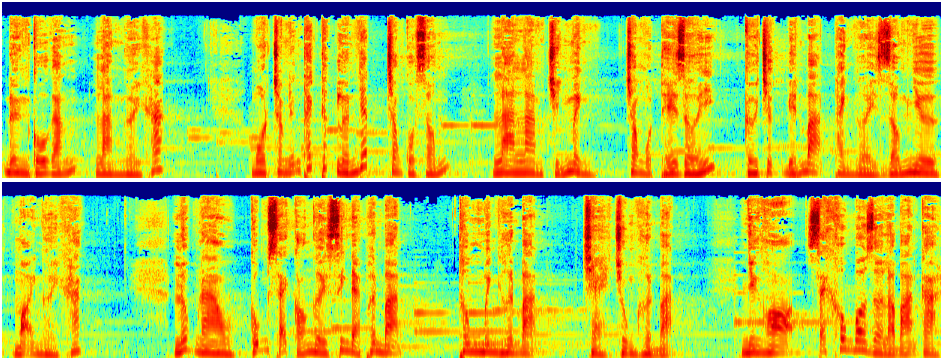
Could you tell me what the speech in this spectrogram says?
đừng cố gắng làm người khác. Một trong những thách thức lớn nhất trong cuộc sống là làm chính mình trong một thế giới cứ trực biến bạn thành người giống như mọi người khác. Lúc nào cũng sẽ có người xinh đẹp hơn bạn, thông minh hơn bạn, trẻ trung hơn bạn nhưng họ sẽ không bao giờ là bạn cả.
